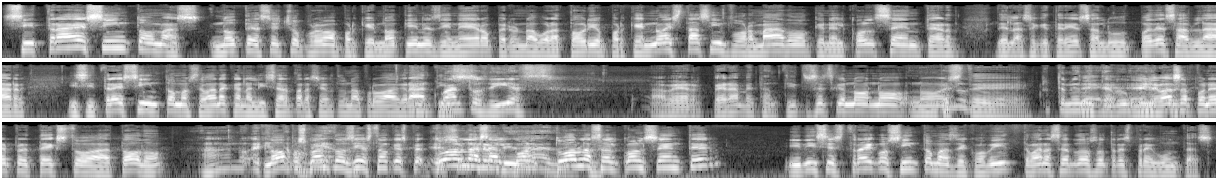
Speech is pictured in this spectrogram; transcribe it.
Si traes síntomas, no te has hecho prueba porque no tienes dinero, pero un laboratorio, porque no estás informado que en el call center de la Secretaría de Salud puedes hablar y si traes síntomas te van a canalizar para hacerte una prueba gratis. ¿Cuántos días? A ver, espérame tantito. Es que no, no, no, este. Tú también me le vas a poner pretexto a todo. Ah, no, no pues ¿cuántos días tengo que esperar? Tú, hablas al, call, tú hablas al call center y dices, traigo síntomas de COVID, te van a hacer dos o tres preguntas.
